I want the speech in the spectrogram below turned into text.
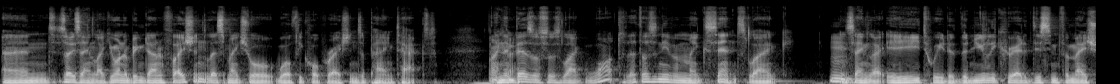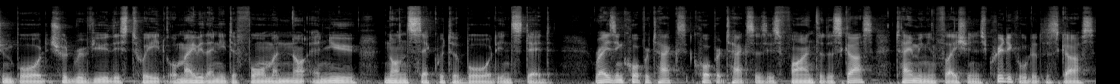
And so he's saying, like, you want to bring down inflation? Let's make sure wealthy corporations are paying tax. And then Bezos was like, what? That doesn't even make sense. Like, he's saying, like, he tweeted, the newly created disinformation board should review this tweet, or maybe they need to form a, not, a new non sequitur board instead. Raising corporate, tax, corporate taxes is fine to discuss. Taming inflation is critical to discuss.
